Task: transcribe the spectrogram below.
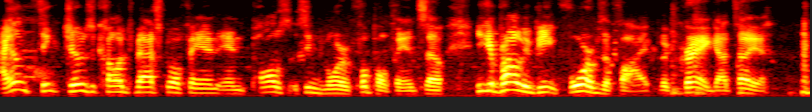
I don't think Joe's a college basketball fan, and Paul's seems more of a football fan. So he could probably beat four of the five. But Craig, I'll tell you.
